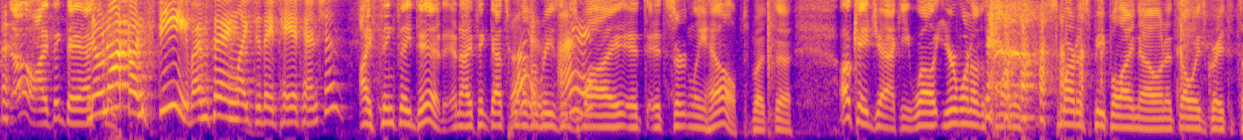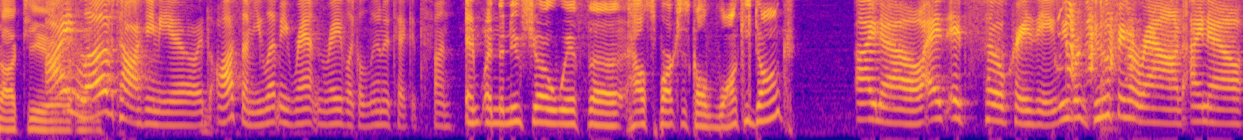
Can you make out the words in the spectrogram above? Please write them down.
No, I think they actually. no knock on Steve. I'm saying like, do they pay attention? I think they did, and I think that's one of the reasons right. why it, it certainly helped. But uh, okay, Jacki. Well, you're one of the smartest smartest people I know, and it's always great to talk to you. I Uh, love talking to you. It's awesome. You let me rant and rave like a lunatic. It's fun. and and the new show with uh, Hal Sparks is called Wonky Donk. I know. I, it's so crazy. We were goofing around. I know.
